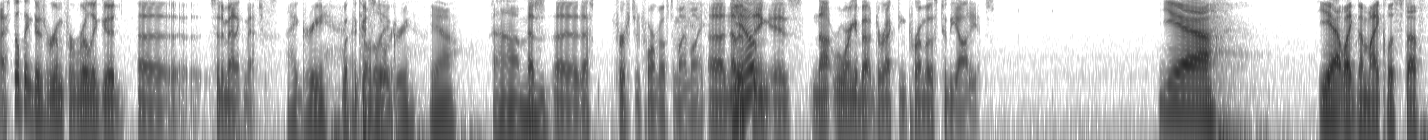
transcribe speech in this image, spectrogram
I still think there's room for really good uh, cinematic matches. I agree. With I the totally agree. Yeah, Um, That's uh, that's first and foremost in my mind. Uh, another know- thing is not worrying about directing promos to the audience. yeah, yeah, like the Michaelis stuff.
